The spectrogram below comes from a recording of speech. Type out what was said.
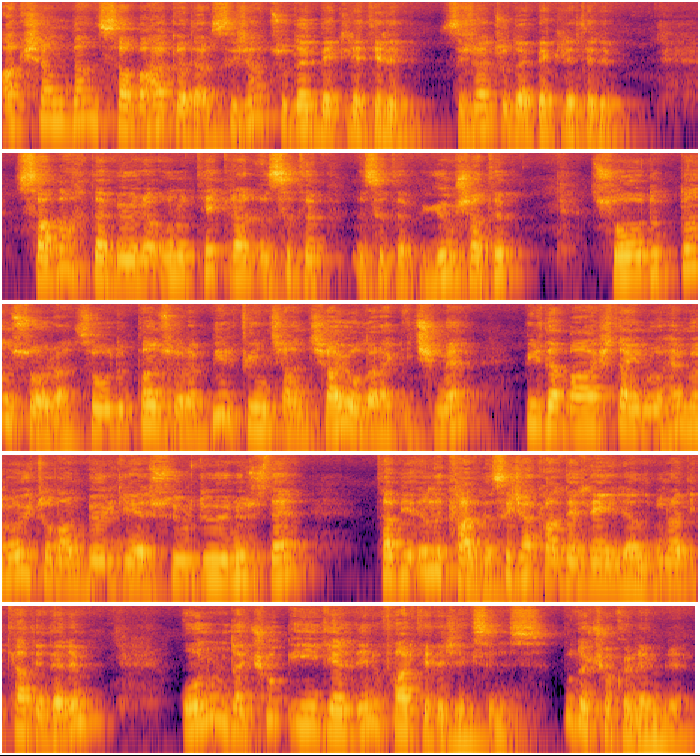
akşamdan sabaha kadar sıcak suda bekletilip sıcak suda bekletilip sabah da böyle onu tekrar ısıtıp ısıtıp yumuşatıp soğuduktan sonra soğuduktan sonra bir fincan çay olarak içme bir de bağışlayın o hemoroid olan bölgeye sürdüğünüzde tabi ılık halde sıcak halde değil yalnız buna dikkat edelim. Onun da çok iyi geldiğini fark edeceksiniz. Bu da çok önemli.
